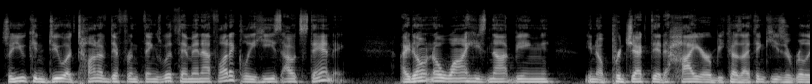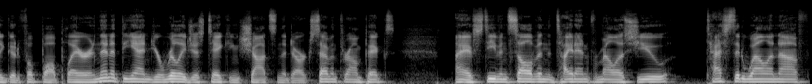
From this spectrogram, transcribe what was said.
so you can do a ton of different things with him. And athletically, he's outstanding. I don't know why he's not being you know, projected higher because I think he's a really good football player. And then at the end, you're really just taking shots in the dark. Seventh round picks. I have Stephen Sullivan, the tight end from LSU, tested well enough.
